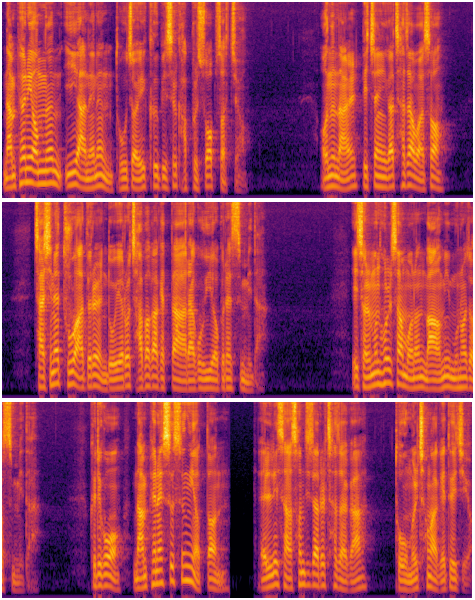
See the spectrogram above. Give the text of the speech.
남편이 없는 이 아내는 도저히 그 빚을 갚을 수 없었죠. 어느 날 빚쟁이가 찾아와서 자신의 두 아들을 노예로 잡아가겠다라고 위협을 했습니다. 이 젊은 홀사모는 마음이 무너졌습니다. 그리고 남편의 스승이었던 엘리사 선지자를 찾아가 도움을 청하게 되지요.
